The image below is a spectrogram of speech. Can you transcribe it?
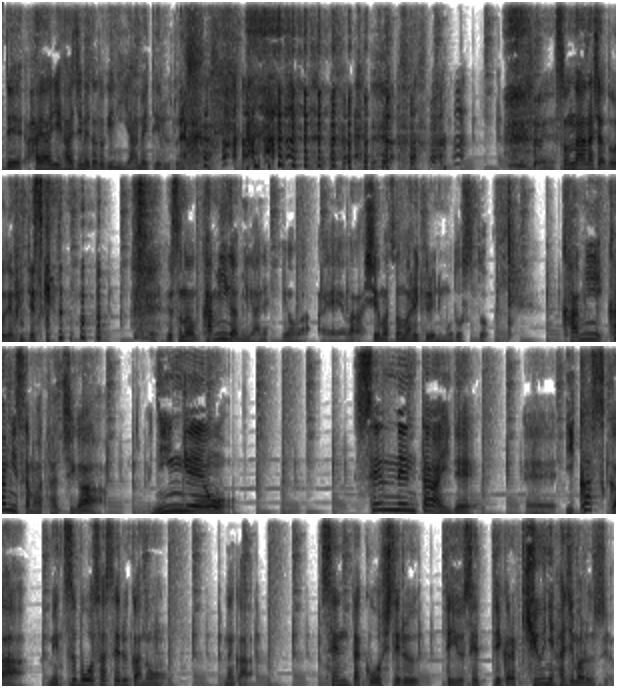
で、流行り始めた時にやめてるという。えーそんな話はどうでもいいんですけど。でその神々がね、要は、えーまあ週末の割り切れに戻すと、神、神様たちが人間を千年単位で、えー生かすか滅亡させるかの、なんか、選択をしてるっていう設定から急に始まるんですよ。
